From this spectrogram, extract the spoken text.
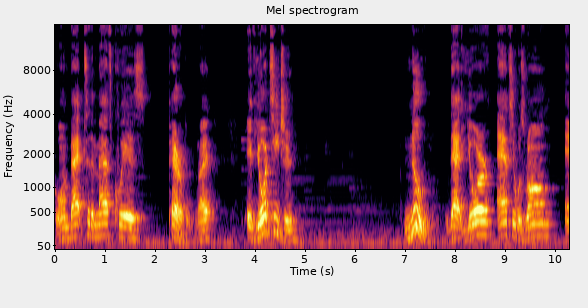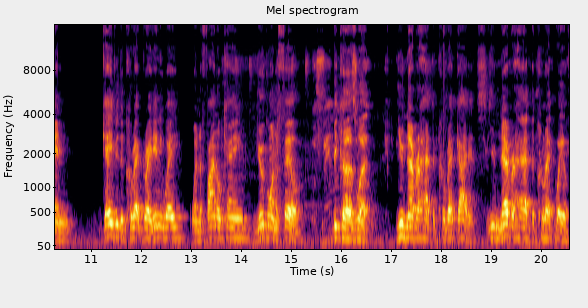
going back to the math quiz parable, right? If your teacher knew that your answer was wrong and gave you the correct grade anyway, when the final came, you're going to fail because what? You never had the correct guidance. You never had the correct way of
